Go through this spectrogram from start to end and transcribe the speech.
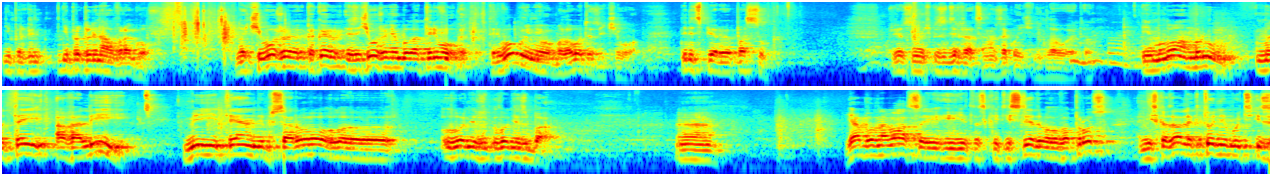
не проклинал врагов. Но чего же, какая, из-за чего же у него была тревога? Тревога у него была вот из-за чего. 31 посук. Придется немножко задержаться, она закончена главу эту. Имло амру, мтей агали, миитен липсаро лонизба. Э, Я волновался и, так сказать, исследовал вопрос, не сказал ли кто-нибудь из,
